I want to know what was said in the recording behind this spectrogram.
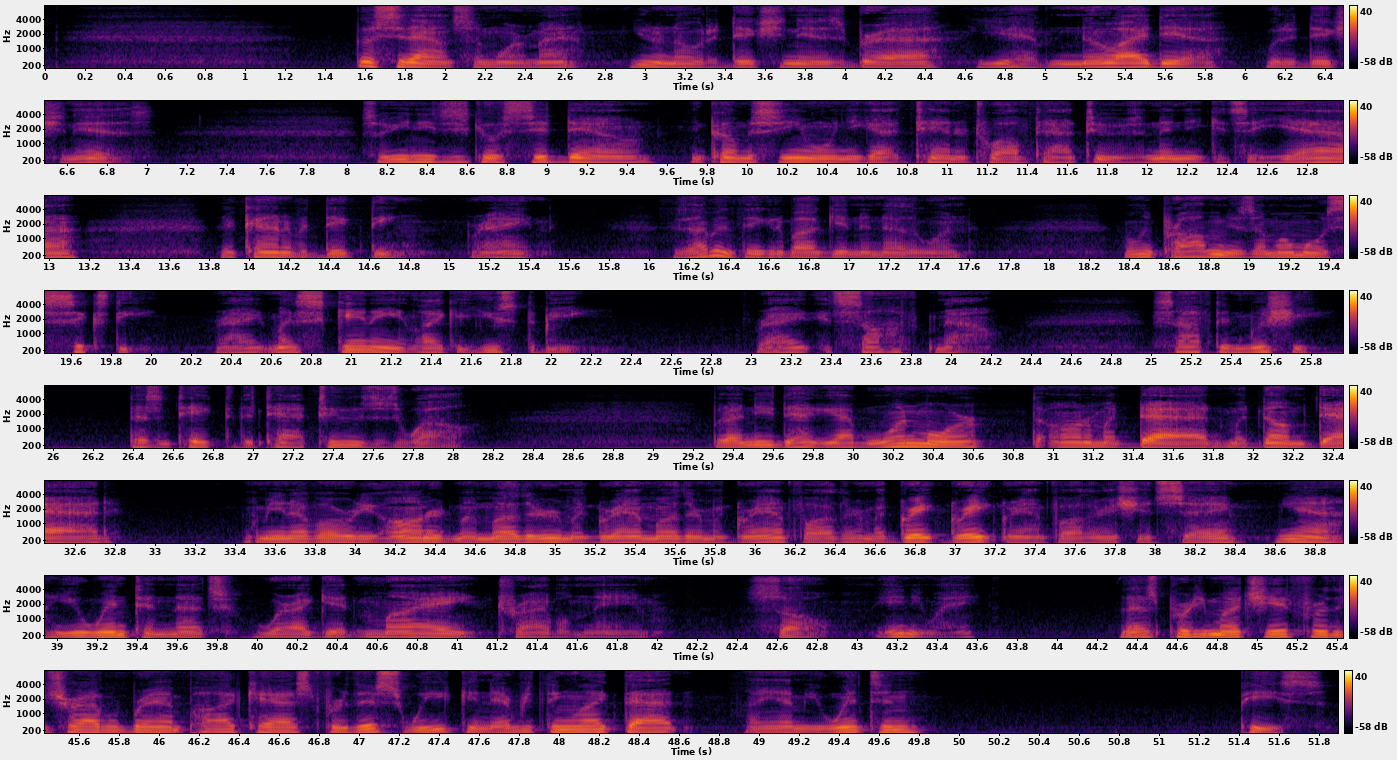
Go sit down somewhere, man. You don't know what addiction is, bruh. You have no idea what addiction is. So you need to just go sit down and come see me when you got 10 or 12 tattoos. And then you can say, yeah, they're kind of addicting, right? Because I've been thinking about getting another one. The only problem is I'm almost 60, right? My skin ain't like it used to be, right? It's soft now, soft and mushy. Doesn't take to the tattoos as well. But I need to have one more to honor my dad, my dumb dad. I mean, I've already honored my mother, my grandmother, my grandfather, my great great grandfather, I should say. Yeah, you Winton, that's where I get my tribal name. So, anyway, that's pretty much it for the Tribal Brand podcast for this week and everything like that. I am Uinta. Peace.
